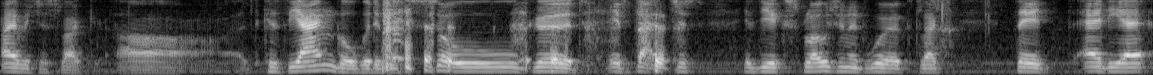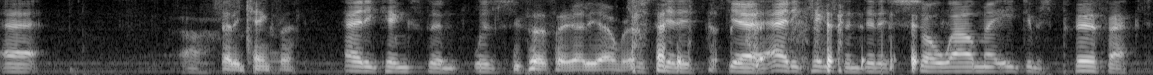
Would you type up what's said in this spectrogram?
I was just like, ah, because the angle would have been so good if that just if the explosion had worked. Like Eddie uh, Eddie Kingston. Eddie Kingston was He said say Eddie Edwards. did it. Yeah, Eddie Kingston did it so well, mate. It was perfect,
